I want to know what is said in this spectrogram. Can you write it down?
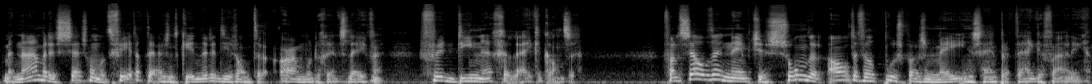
Met name de 640.000 kinderen die rond de armoedegrens leven, verdienen gelijke kansen. Van hetzelfde neemt je zonder al te veel poespas mee in zijn praktijkervaringen.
